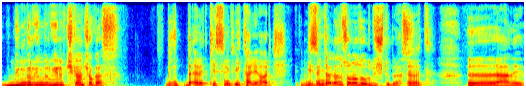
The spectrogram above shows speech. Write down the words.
gümbür gümbür girip çıkan çok az. Bir, evet kesinlikle İtalya hariç bizim İtalya'da sona doğru düştü biraz. evet Ee, yani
